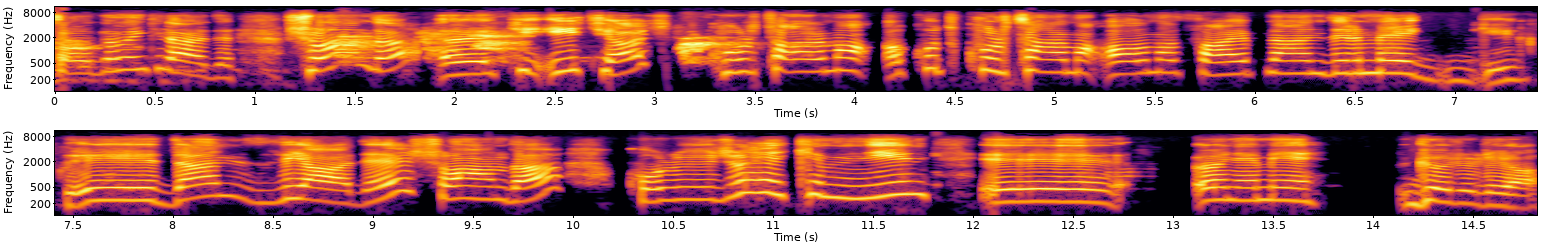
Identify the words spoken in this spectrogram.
Tolga'nınkilerdir. Şu anda e, ki ihtiyaç kurtarma, akut kurtarma, alma, sahiplendirmeden ziyade şu anda koruyucu hekimliğin e, önemi görülüyor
